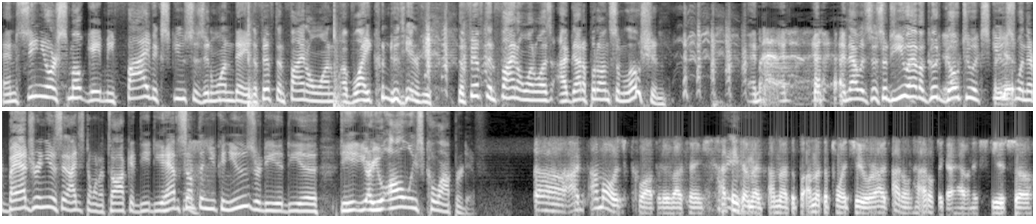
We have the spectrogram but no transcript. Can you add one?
And Señor Smoke gave me five excuses in one day. The fifth and final one of why he couldn't do the interview. the fifth and final one was I've got to put on some lotion. And and, and, and that was so. Do you have a good go-to excuse when they're badgering you to say I just don't want to talk? Do you, do you have something you can use, or do you do you do you, are you always cooperative? Uh, I, I'm always cooperative. I think. I think I'm at I'm at the I'm at the point too where I I don't I don't think I have an excuse. So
